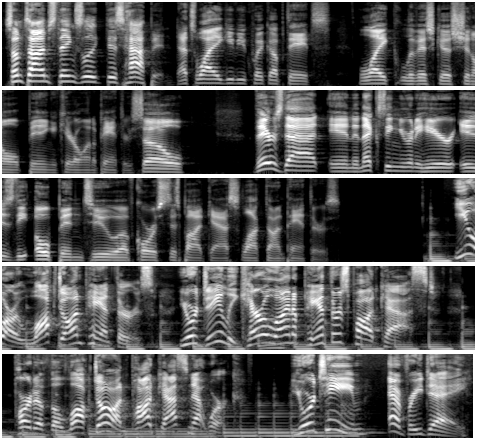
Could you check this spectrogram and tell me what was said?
sometimes things like this happen. That's why I give you quick updates like Laviska Shenault being a Carolina Panther. So there's that. And the next thing you're going to hear is the open to, of course, this podcast, Locked On Panthers. You are Locked On Panthers, your daily Carolina Panthers podcast. Part of the Locked On Podcast Network. Your team every day.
